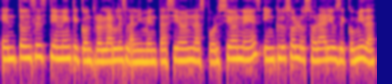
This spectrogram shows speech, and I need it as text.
Entonces tienen que controlarles la alimentación, las porciones, incluso los horarios de comida.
